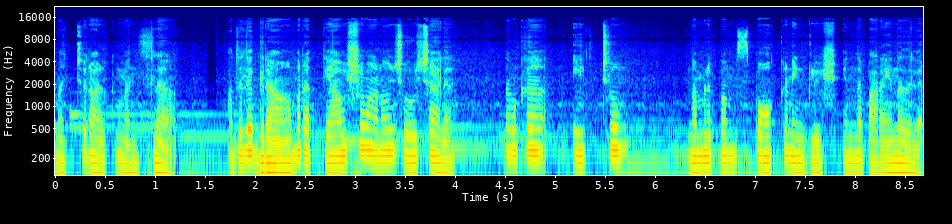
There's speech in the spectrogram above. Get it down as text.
മറ്റൊരാൾക്ക് മനസ്സിലാകും അതിൽ ഗ്രാമർ അത്യാവശ്യമാണോ എന്ന് ചോദിച്ചാൽ നമുക്ക് ഏറ്റവും നമ്മളിപ്പം സ്പോക്കൺ ഇംഗ്ലീഷ് എന്ന് പറയുന്നതിൽ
